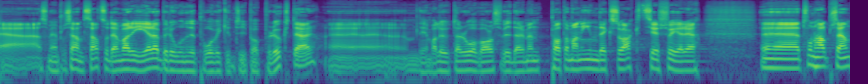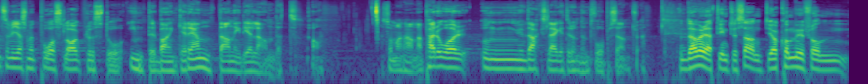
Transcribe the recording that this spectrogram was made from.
Eh, som är en procentsats och den varierar beroende på vilken typ av produkt det är. Eh, om det är en valuta, råvara och så vidare. Men pratar man index och aktier så är det eh, 2,5% som vi gör som ett påslag plus då interbankräntan i det landet. Ja, som man handlar. Per år, i dagsläget runt en 2% tror jag. Det där var rätt intressant. Jag kommer ju från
